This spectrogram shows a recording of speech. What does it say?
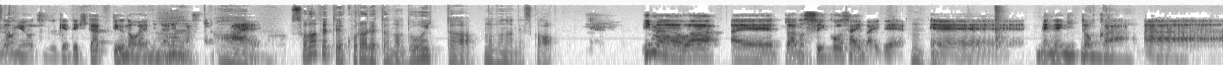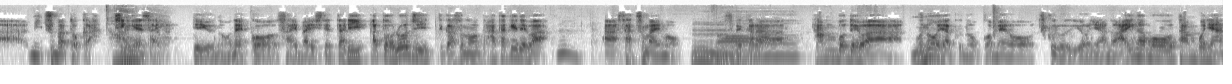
々農業を続けてきたっていう農園になります。はい。育ててこられたのはどういったものなんですか？今は、えーっと、あの、水耕栽培で、うんえー、芽ネギとか、あー三つ葉とか、はい。チンゲン菜っていうのをね、こう栽培してたり、あと路地っていうか、その畑では、うんあさつまいも、うん。それから、田んぼでは無農薬のお米を作るように、あの、アイガモを田んぼに放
